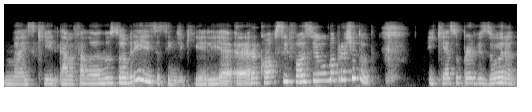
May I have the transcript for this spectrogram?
mas que ele estava falando sobre isso, assim, de que ele é, era como se fosse uma prostituta e que a supervisora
